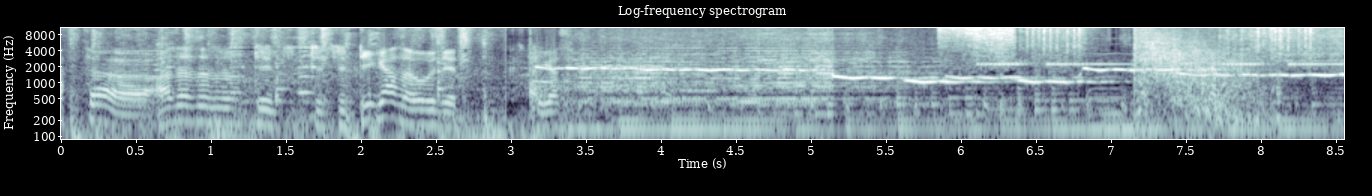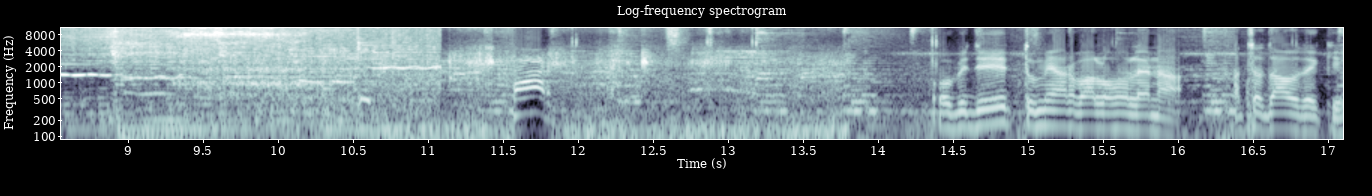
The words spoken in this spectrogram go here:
আচ্ছা আচ্ছা আচ্ছা আচ্ছা, ঠিক- আছে অভিজিৎ ঠিক আছে। অভিজিৎ তুমি আর ভালো হলে না। আচ্ছা যাও দেখি।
